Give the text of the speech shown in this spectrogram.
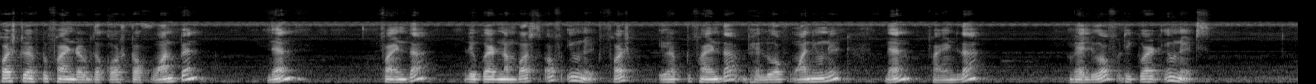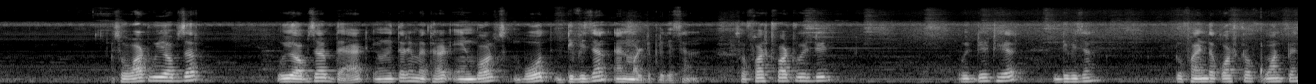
first you have to find out the cost of one pen then find the required numbers of unit. First you have to find the value of one unit then find the value of required units. So what we observe we observe that unitary method involves both division and multiplication. So first what we did we did here division to find the cost of one pen.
